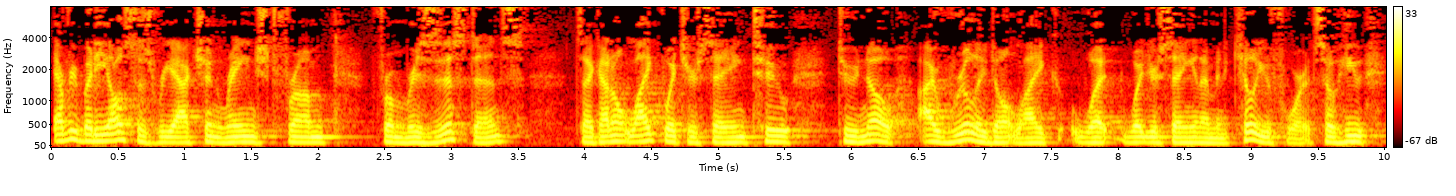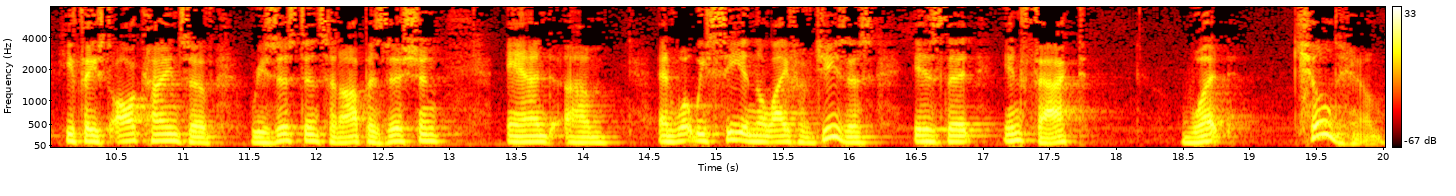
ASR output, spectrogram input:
everybody else's reaction ranged from from resistance it's like, I don't like what you're saying to, to no, I really don't like what, what you're saying and I'm going to kill you for it. So he, he faced all kinds of resistance and opposition. And, um, and what we see in the life of Jesus is that, in fact, what killed him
